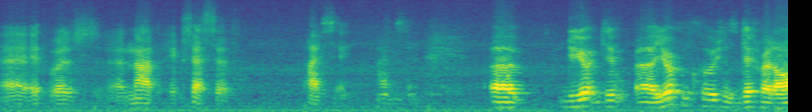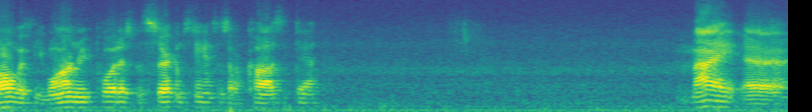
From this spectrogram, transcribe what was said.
uh, it was uh, not excessive. I see. I understand. Uh, Do your, do, uh, your conclusions differ at all with the Warren report as to the circumstances or cause of death? My uh,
